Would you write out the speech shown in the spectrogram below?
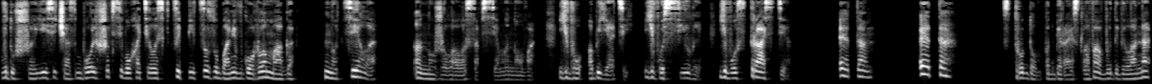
В душе ей сейчас больше всего хотелось вцепиться зубами в горло мага, но тело оно желало совсем иного. Его объятий, его силы, его страсти. Это... это... С трудом подбирая слова, выдавила она,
